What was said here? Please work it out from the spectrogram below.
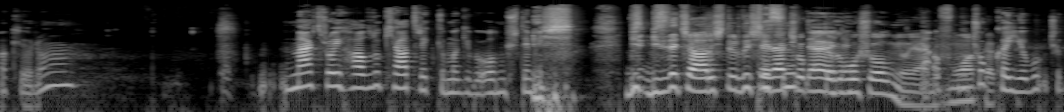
bakıyorum. Mert Roy havlu kağıt reklamı gibi olmuş demiş. Biz, bizde çağrıştırdığı şeyler çok Kesinlikle tabii öyle. hoş olmuyor yani. ya of, bu muhakkak. çok kayıyor bu çok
